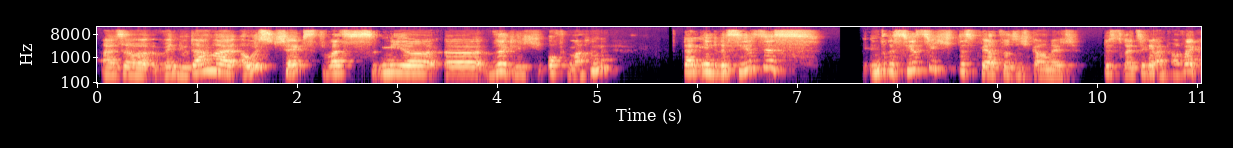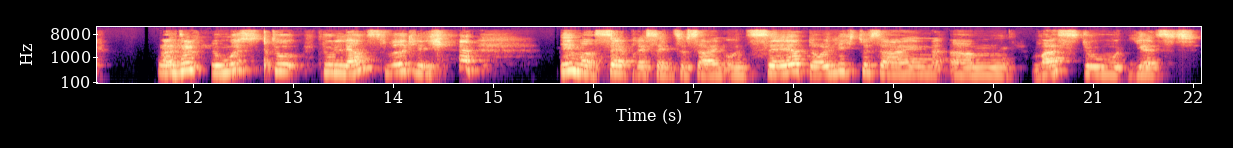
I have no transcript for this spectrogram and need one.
Also wenn du da mal auscheckst, was wir äh, wirklich oft machen, dann interessiert, es, interessiert sich das Pferd für sich gar nicht. Das dreht sich einfach weg. Also mhm. du musst, du, du lernst wirklich immer sehr präsent zu sein und sehr deutlich zu sein, ähm, was du jetzt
